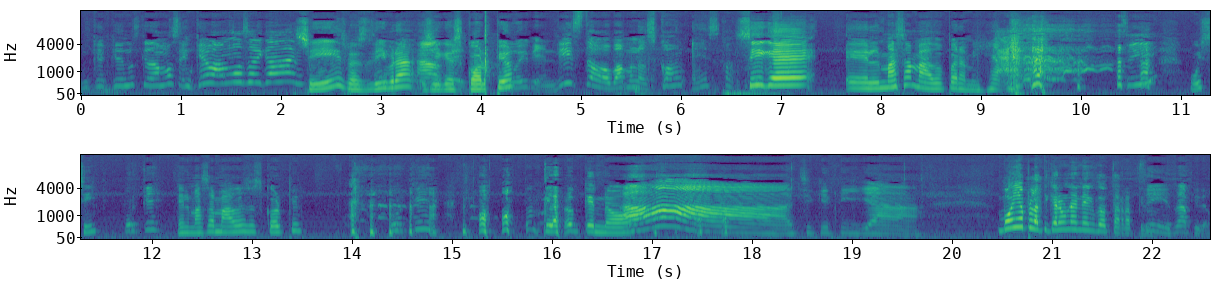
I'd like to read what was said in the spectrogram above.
¿En qué, qué, nos quedamos? ¿En qué vamos, oigan? Sí, pues Libra, Ah, sigue ok. Scorpion. Muy bien, listo. Vámonos con Scorpion. Sigue el más amado para mí. ¿Sí? Uy, sí. ¿Por qué? El más amado es Scorpio. ¿Por qué? No, claro que no. Ah, chiquitilla. Voy a platicar una anécdota rápido. Sí, rápido.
